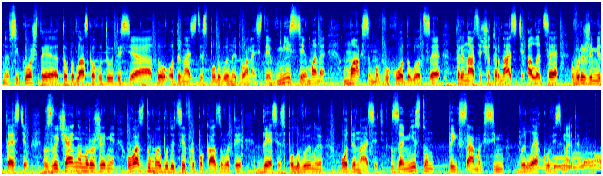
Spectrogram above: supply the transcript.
на всі кошти, то будь ласка, готуйтеся до 11,5-12. В місті в мене максимум виходило це 13-14, але це в режимі тестів. В звичайному режимі у вас, думаю, будуть цифри показувати 10,5-11. За містом тих самих 7 ви легко візьмете.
